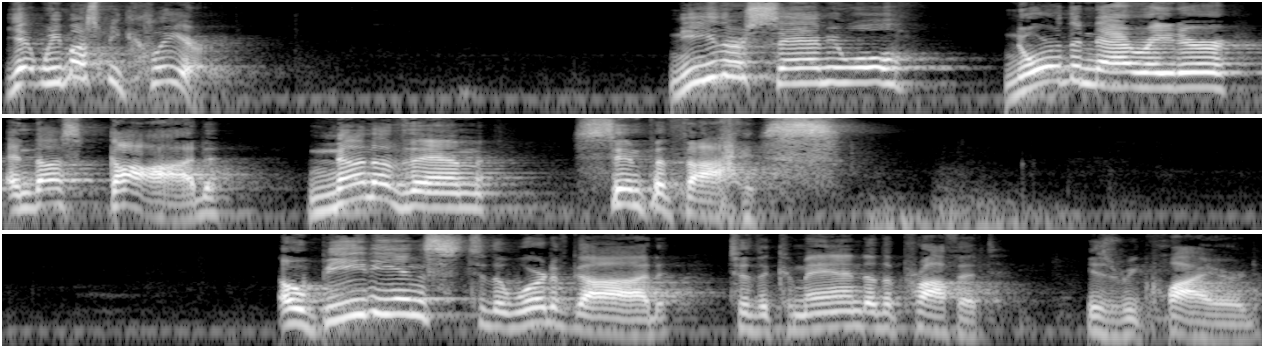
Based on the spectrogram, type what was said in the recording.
Yet we must be clear Neither Samuel nor the narrator, and thus God, none of them sympathize. Obedience to the word of God, to the command of the prophet, is required,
